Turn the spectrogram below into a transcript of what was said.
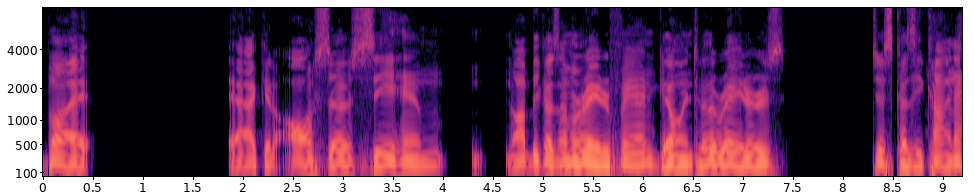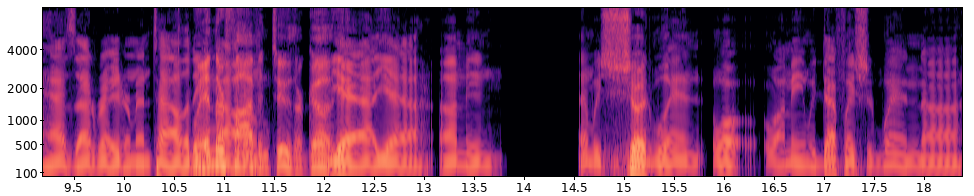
but I could also see him not because I'm a Raider fan going to the Raiders, just because he kind of has that Raider mentality. when they're five him. and two, they're good. Yeah, yeah. I mean, and we should win. Well, I mean, we definitely should win uh,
